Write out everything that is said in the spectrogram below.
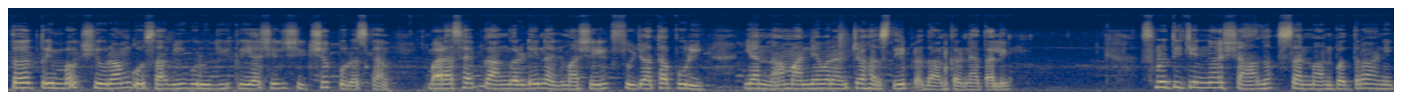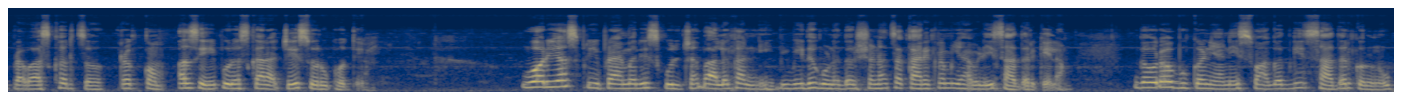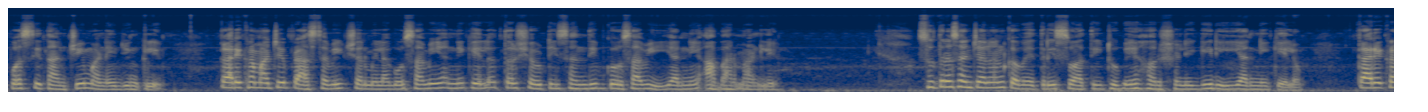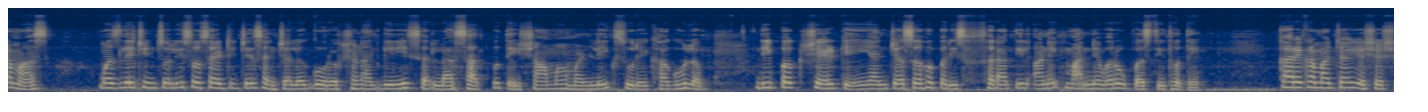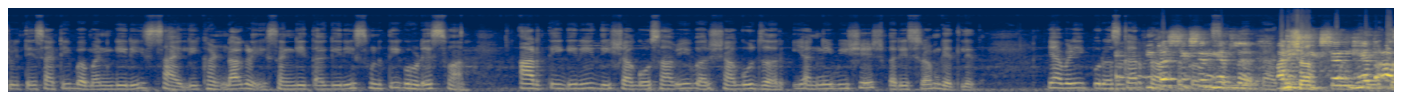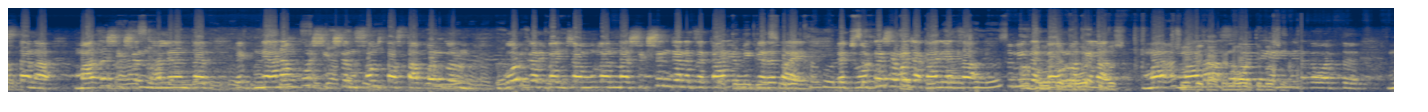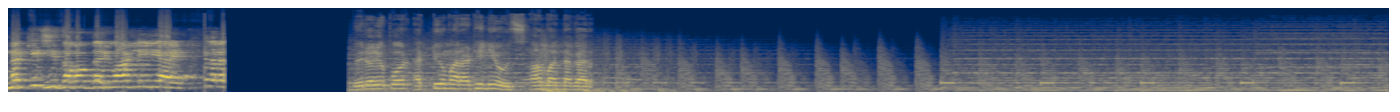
तर त्रिंबक शिवराम गोसावी गुरुजी क्रियाशील शिक्षक पुरस्कार. बाळासाहेब गांगर्डे नजमा शेख सुजाता पुरी यांना मान्यवरांच्या हस्ते प्रदान करण्यात आले. स्मृतिचिन्ह शाल सन्मानपत्र आणि प्रवास खर्च रक्कम असे पुरस्काराचे स्वरूप होते. वॉरियर्स प्री प्रायमरी स्कूलच्या बालकांनी विविध गुणदर्शनाचा कार्यक्रम यावेळी सादर केला. गौरव भुकण यांनी स्वागतगीत सादर करून उपस्थितांची मने जिंकली. कार्यक्रमाचे प्रास्ताविक शर्मिला गोसावी यांनी केलं तर शेवटी संदीप गोसावी यांनी आभार मानले. सूत्रसंचालन कवयित्री स्वाती ठुबे हर्षली गिरी यांनी केलं. कार्यक्रमास मजले चिंचोली सोसायटीचे संचालक गोरक्षनाथ गिरी सरला सातपुते श्यामा मंडलिक सुरेखा घोलप दीपक शेळके यांच्यासह परिसरातील अनेक मान्यवर उपस्थित होते. कार्यक्रमाच्या यशस्वीतेसाठी बबनगिरी सायली खंडागळे संगीतागिरी स्मृती घोडेस्वार आरतीगिरी दिशा गोसावी वर्षा गुजर यांनी विशेष परिश्रम घेतलेत. यावेळी पुरस्कार शिक्षण घेतलं आणि शिक्षण घेत असताना माझं शिक्षण झाल्यानंतर एक ज्ञानांपूर शिक्षण संस्था स्थापन करून गोरगरिबांच्या मुलांना शिक्षण देण्याचं कार्य मी करत आहे. या छोट्याशा माझ्या कार्याचा तुम्ही जर गौरव केला वाटतं वाटतं नक्कीच ही जबाबदारी वाढलेली आहे. Bureau report active Marathi news Ahmednagar.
